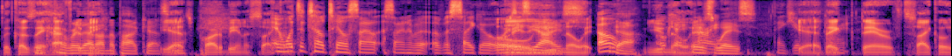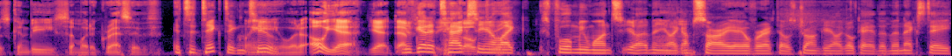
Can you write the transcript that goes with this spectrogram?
because they We have cover to that be. on the podcast. yeah, it's part of being a psycho. And what's a telltale si- sign of a of a psycho? Or oh, Crazy you eyes. know it. Oh, Yeah. You okay. know it. There's right. ways. Thank you. Yeah, they All right. their psychos can be somewhat aggressive. It's addicting clingy, too. or. Oh yeah, yeah. Definitely. You get a go text and you're through- like, "Fool me once," you know, and then you're like, "I'm sorry, I overacted. I was drunk." And you're like, "Okay." Then the next day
